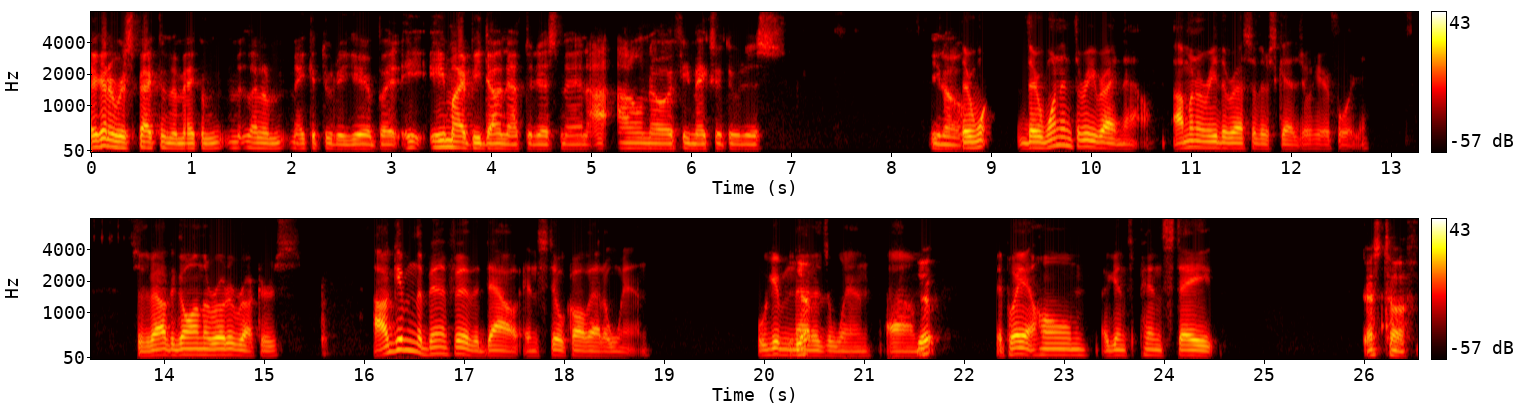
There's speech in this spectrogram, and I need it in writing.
They're gonna respect him to make him let him make it through the year, but he, he might be done after this, man. I, I don't know if he makes it through this. You know, They're one, they're one and three right now. I'm gonna read the rest of their schedule here for you. So they're about to go on the road at Rutgers. I'll give them the benefit of the doubt and still call that a win. We'll give them that as a win. Um, yep, They play at home against Penn State. that's tough.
